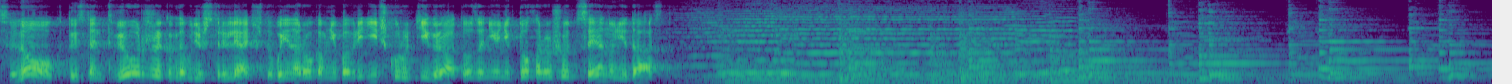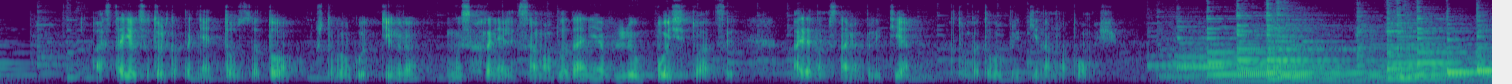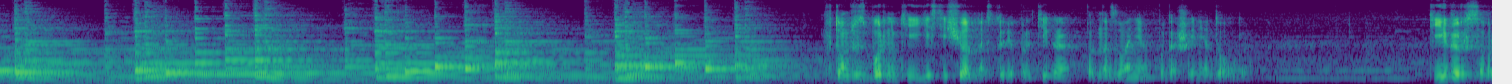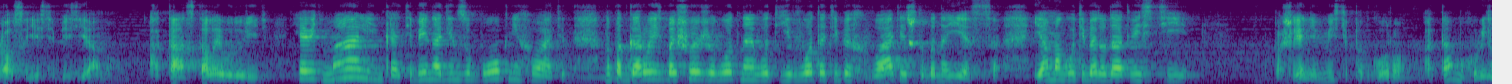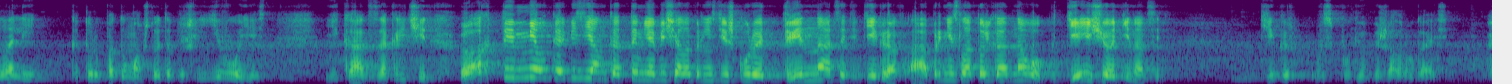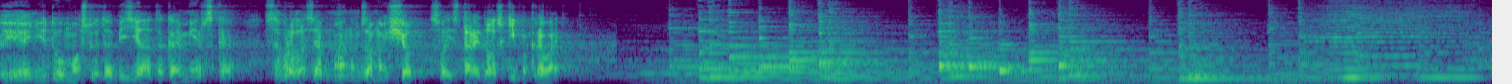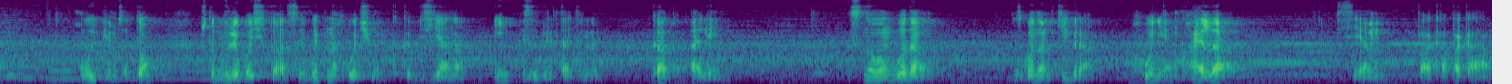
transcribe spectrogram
«Сынок, ты стань тверже, когда будешь стрелять, чтобы ненароком не повредить шкуру тигра, а то за нее никто хорошую цену не даст». Остается только поднять тост за то, чтобы в год тигра мы сохраняли самообладание в любой ситуации, а рядом с нами были те, кто готовы прийти нам на помощь. Том же сборнике есть еще одна история про тигра под названием «Погашение долга». Тигр собрался есть обезьяну, а та стала его дурить. «Я ведь маленькая, тебе и на один зубок не хватит, но под горой есть большое животное, вот его-то тебе хватит, чтобы наесться. Я могу тебя туда отвезти». Пошли они вместе под гору, а там их увидел олень который подумал, что это пришли его есть. И как закричит, «Ах ты, мелкая обезьянка, ты мне обещала принести шкуры 12 тигров, а принесла только одного, где еще 11?» Тигр в испуге убежал, ругаясь. «Я не думал, что эта обезьяна такая мерзкая. Собралась обманом за мой счет свои старые должки покрывать». Выпьем за то, чтобы в любой ситуации быть находчивым, как обезьяна, и изобретательным, как олень. С Новым годом, с годом тигра, Хунием Хайле. Всем пока-пока.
